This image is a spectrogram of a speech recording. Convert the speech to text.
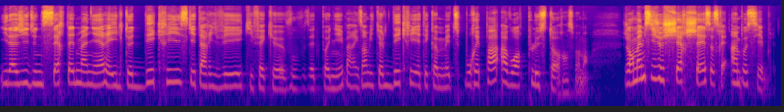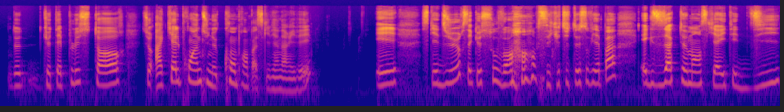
il agit d'une certaine manière et il te décrit ce qui est arrivé, qui fait que vous vous êtes pogné, par exemple. Il te le décrit et t'es comme, mais tu pourrais pas avoir plus tort en ce moment. Genre même si je cherchais, ce serait impossible de que tu aies plus tort sur à quel point tu ne comprends pas ce qui vient d'arriver. Et ce qui est dur, c'est que souvent, c'est que tu te souviens pas exactement ce qui a été dit,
